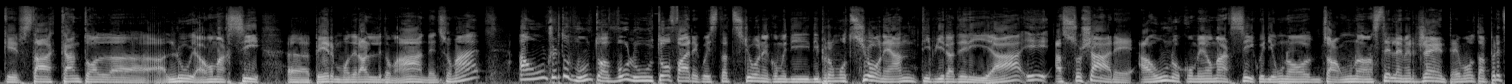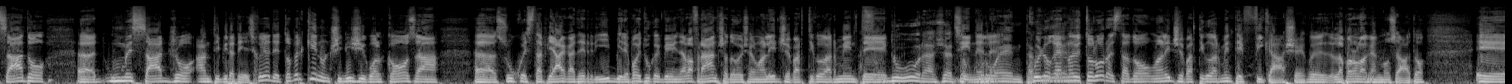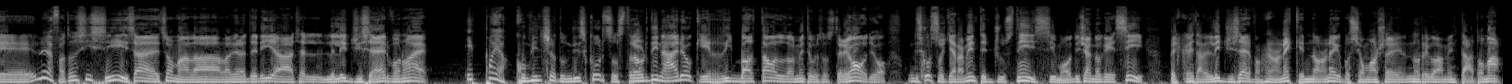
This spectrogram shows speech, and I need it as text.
che sta accanto al- a lui, a Omar Sy, eh, per moderare le domande, insomma, eh, a un certo punto ha voluto fare questa azione come di, di promozione antipirateria e associare a uno come Omar Sy, quindi uno, insomma, una stella emergente molto apprezzato, eh, un messaggio antipiratesco. Gli ho detto perché non ci dici qualcosa eh, su questa piaga terribile? Poi tu che vieni dalla Francia dove c'è una legge particolarmente Dura, certo, sì, nelle- cruenta. quello che hanno detto loro è stato una legge particolarmente efficace, la parola che hanno usato. E lui ha fatto: Sì, sì, sai, insomma, la, la pirateria, cioè, le leggi servono, eh. E poi ha cominciato un discorso straordinario che ribaltava totalmente questo stereotipo. Un discorso chiaramente giustissimo, dicendo che sì, per carità, le leggi servono, non è che no, non è che possiamo lasciare non regolamentato, ma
